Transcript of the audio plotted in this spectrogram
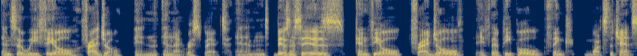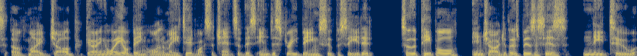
And so we feel fragile in, in that respect. And businesses can feel fragile if their people think, what's the chance of my job going away or being automated? What's the chance of this industry being superseded? So the people in charge of those businesses need to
